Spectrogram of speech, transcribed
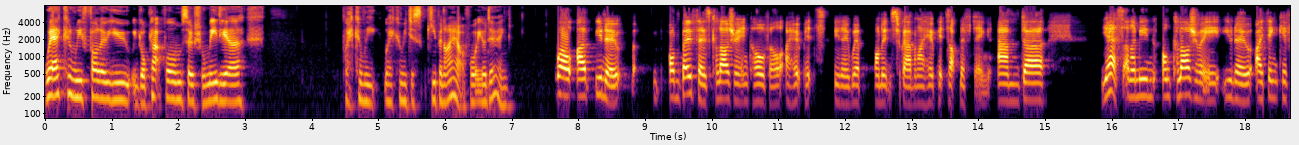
Where can we follow you, your platform, social media? Where can we where can we just keep an eye out for what you're doing? Well, uh, you know, on both those, Collagerie and Colville, I hope it's, you know, we're on Instagram and I hope it's uplifting. And uh, yes, and I mean, on Collagerie, you know, I think if,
